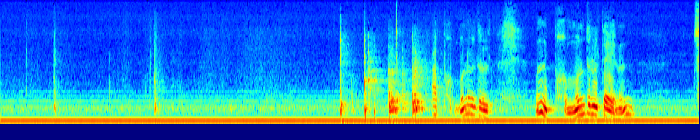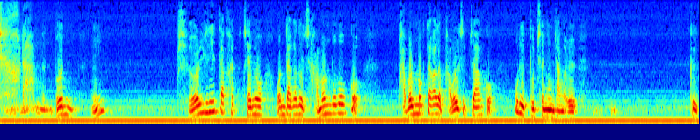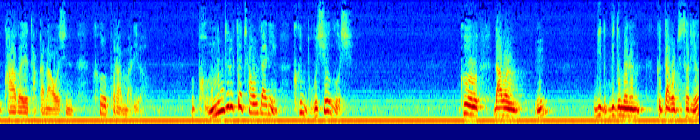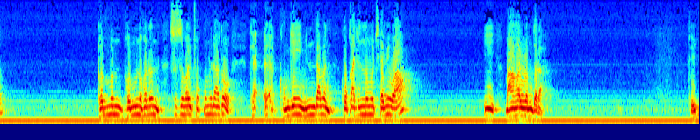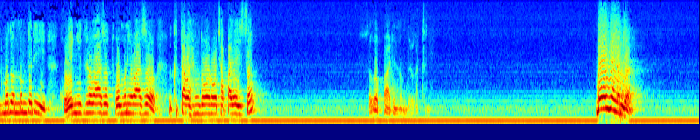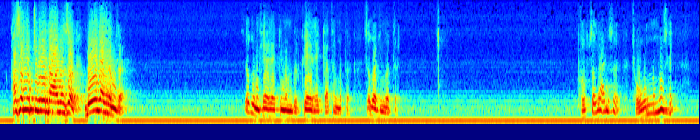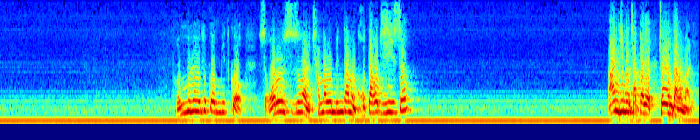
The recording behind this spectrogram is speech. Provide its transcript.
아, 법문을 들, 음, 법문 들을 때에는 천없는 뭔, 응? 별일이 딱 재묘 온다가도 잠은 못 없고, 밥을 먹다가도 밥을 씹지 않고, 우리 부처님 당을, 그 과거에 닦아 나오신 그걸 보란 말이요. 법문 들을 때 자올다니, 그게 무엇이여, 그것이? 그, 남을, 응? 믿, 믿으면은 그따구 짓을해요? 법문, 법문하는 스승을 조금이라도 공경히 믿는다면 고까지 너무 재미와? 이 망할 놈들아. 되지 못한 놈들이 고연이 들어와서 도문에 와서 그따구 행동으로 자빠져 있어? 썩어 빠진 놈들 같으니. 뭐냐, 놈들? 가성육중으로 나오면서 뭐냐, 이놈들? 썩은 개새끼 놈들, 개새끼 같은 것들, 썩어진 것들. 법석에 앉아서 좋은 놈을 새, 법문을 듣고 믿고, 옳은 스승을 참말로 믿다면 곧다고 짓이 있어? 앉으면 자빠져 좋은다고 말이야.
